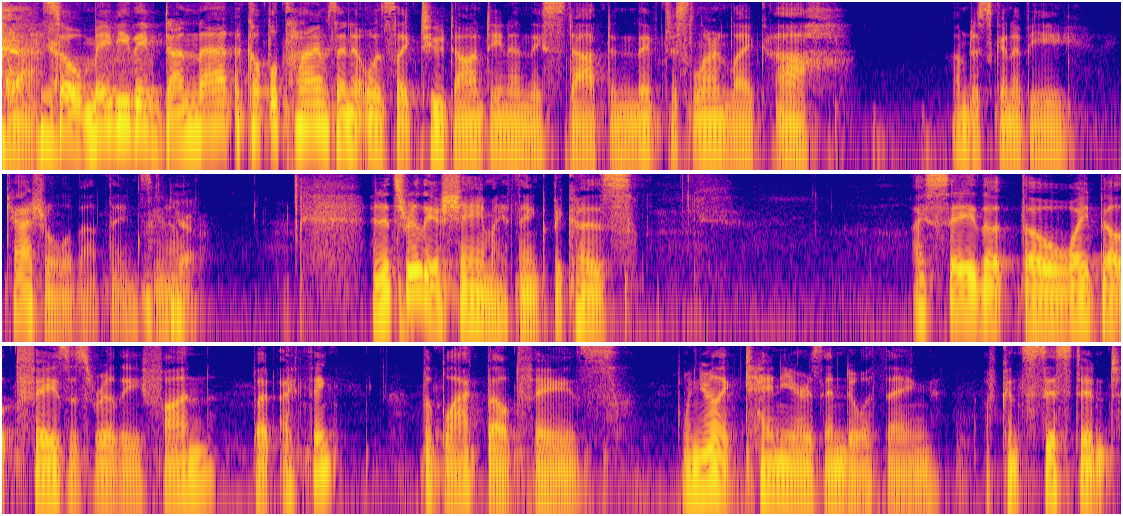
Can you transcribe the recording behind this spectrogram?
yeah. So maybe they've done that a couple times, and it was like too daunting, and they stopped, and they've just learned like, ah, I'm just gonna be casual about things, you know. Yeah. And it's really a shame, I think, because I say that the white belt phase is really fun, but I think the black belt phase, when you're like 10 years into a thing, of consistent,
